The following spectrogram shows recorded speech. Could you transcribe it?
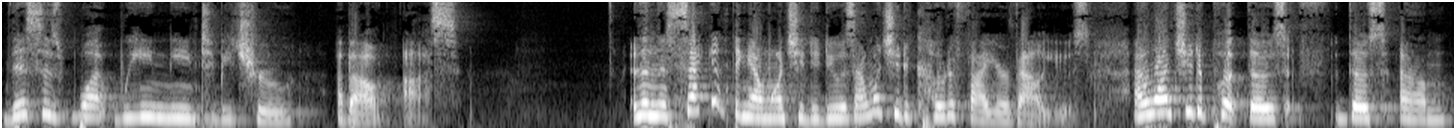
This is what we need to be true about us. And then the second thing I want you to do is I want you to codify your values. I want you to put those those um,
